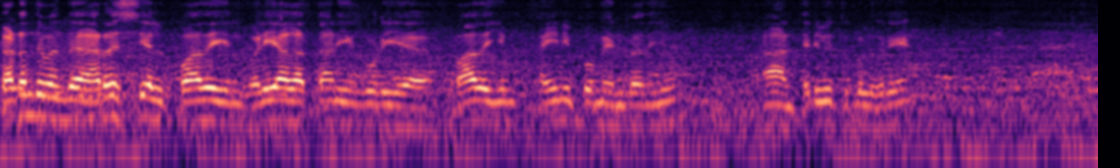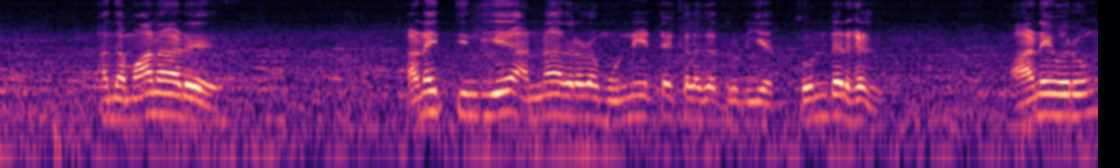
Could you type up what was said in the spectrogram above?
கடந்து வந்த அரசியல் பாதையின் வழியாகத்தான் எங்களுடைய பாதையும் பயணிப்போம் என்பதையும் நான் தெரிவித்துக் கொள்கிறேன். அந்த மாநாடு அனைத்திந்திய அண்ணா திராவிட முன்னேற்ற கழகத்தினுடைய தொண்டர்கள் அனைவரும்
